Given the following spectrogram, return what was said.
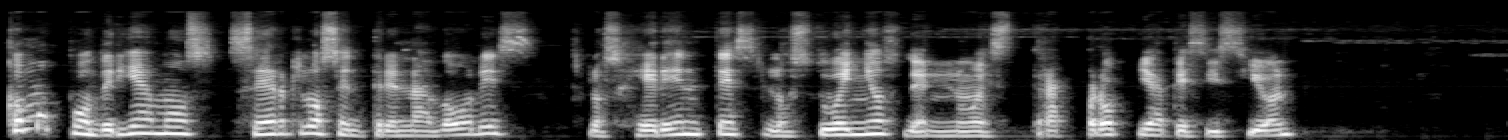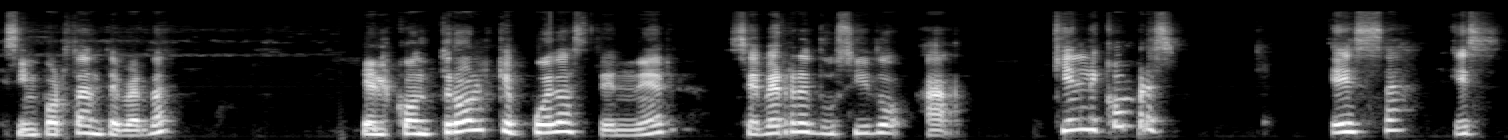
cómo podríamos ser los entrenadores, los gerentes, los dueños de nuestra propia decisión. Es importante, ¿verdad? El control que puedas tener se ve reducido a quién le compras. Esa es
